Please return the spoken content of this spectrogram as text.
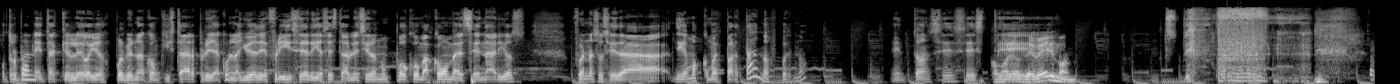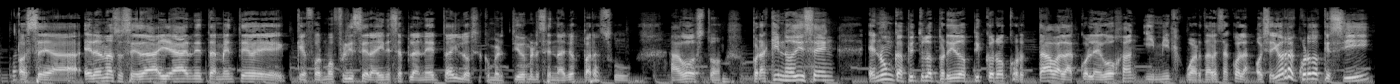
otro planeta que luego ellos volvieron a conquistar, pero ya con la ayuda de Freezer ya se establecieron un poco más como mercenarios. Fue una sociedad, digamos, como espartanos, pues, ¿no? Entonces, este... Como los de Belmont. O sea, era una sociedad ya netamente eh, que formó Freezer ahí en ese planeta y los convirtió en mercenarios para su agosto. Por aquí nos dicen, en un capítulo perdido, Piccolo cortaba la cola de Gohan y Milk guardaba esa cola. O sea, yo recuerdo que sí,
